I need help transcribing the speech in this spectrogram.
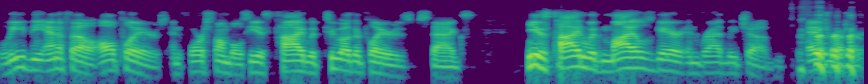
lead the NFL all players and force fumbles. He is tied with two other players, Stags. He is tied with Myles Garrett and Bradley Chubb, edge rushers.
